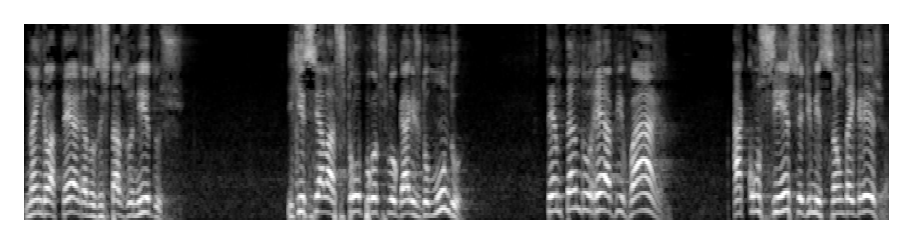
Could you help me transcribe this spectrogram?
na Inglaterra, nos Estados Unidos, e que se alastrou por outros lugares do mundo, tentando reavivar a consciência de missão da igreja.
